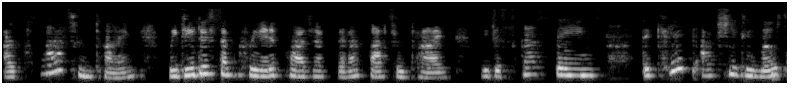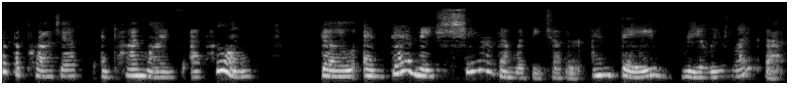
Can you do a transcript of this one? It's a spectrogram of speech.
our classroom time. We do do some creative projects in our classroom time. We discuss things. The kids actually do most of the projects and timelines at home go and then they share them with each other and they really like that.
